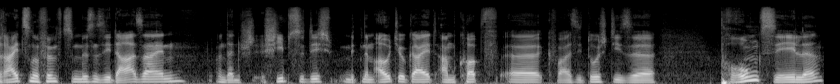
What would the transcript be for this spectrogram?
13.15 Uhr müssen sie da sein. Und dann schiebst du dich mit einem Audioguide am Kopf äh, quasi durch diese Prunkseele.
